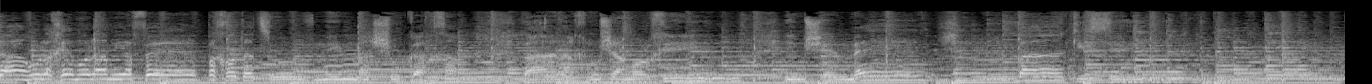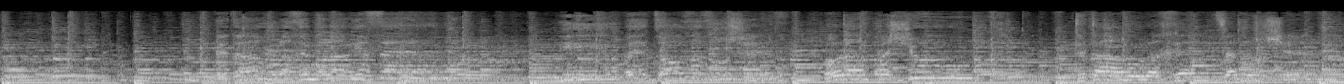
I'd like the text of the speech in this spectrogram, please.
תתארו לכם עולם יפה, פחות עצוב ממשהו ככה ואנחנו שם הולכים עם שמש בכיסים. תתארו לכם עולם יפה, היא בתוך החושך, עולם פשוט, תתארו לכם קצת אושר.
